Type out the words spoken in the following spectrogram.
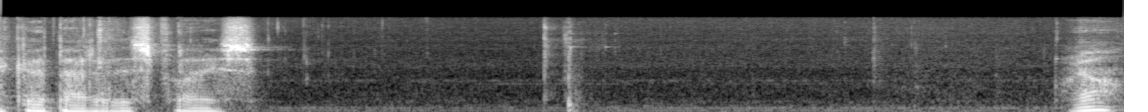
back up out of this place. Well,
